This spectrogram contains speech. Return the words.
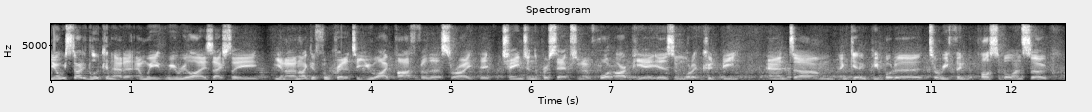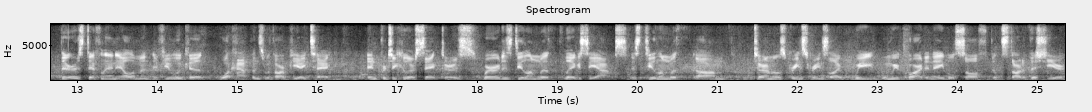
you know, we started looking at it and we, we realized actually, you know, and I give full credit to UiPath for this, right? It changing the perception of what RPA is and what it could be and um, and getting people to, to rethink the possible. And so there is definitely an element, if you look at what happens with RPA tech, in particular sectors where it is dealing with legacy apps. It's dealing with um, terminals, green screens. Like we, when we acquired EnableSoft at the start of this year,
